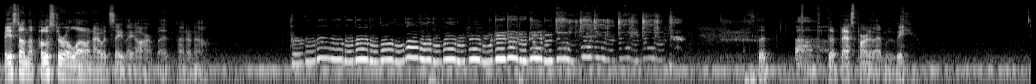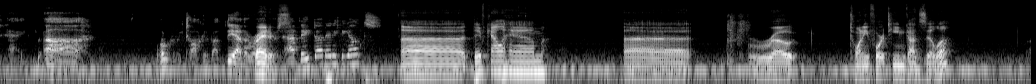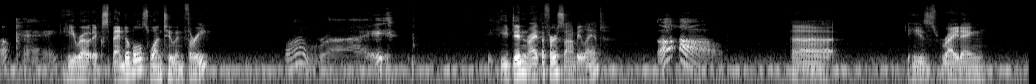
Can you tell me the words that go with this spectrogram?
Based on the poster alone, I would say they are, but I don't know. The Uh, the best part of that movie. uh, what were we talking about? Yeah, the writers. Writers. Have they done anything else? Uh, Dave Callaham uh, wrote 2014 Godzilla. Okay. He wrote Expendables 1, 2, and 3. All right. He didn't write the first Zombieland. Oh. Uh, he's writing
